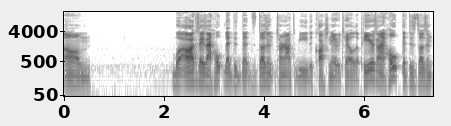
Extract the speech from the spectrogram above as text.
Um, but all I can say is I hope that th- that doesn't turn out to be the cautionary tale it appears, and I hope that this doesn't,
